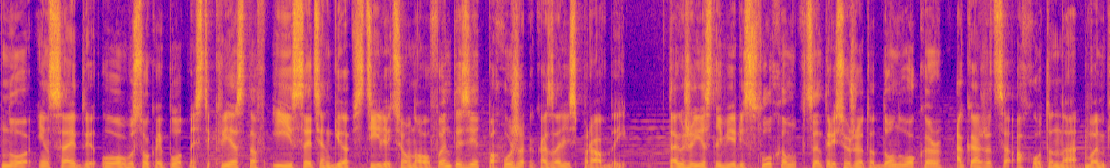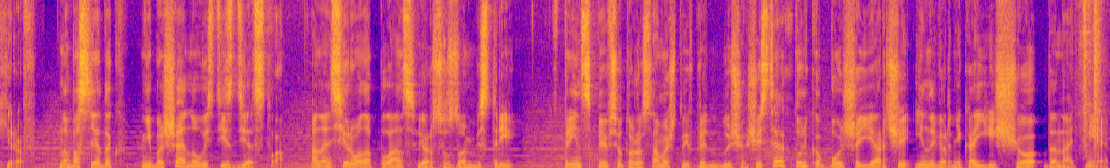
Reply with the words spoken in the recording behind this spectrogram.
но инсайды о высокой плотности квестов и сеттинге в стиле темного фэнтези, похоже, оказались правдой. Также, если верить слухам, в центре сюжета Дон Уокер окажется охота на вампиров. Напоследок, небольшая новость из детства. Анонсировано Plants vs. Zombies 3. В принципе, все то же самое, что и в предыдущих частях, только больше, ярче и наверняка еще донатнее.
